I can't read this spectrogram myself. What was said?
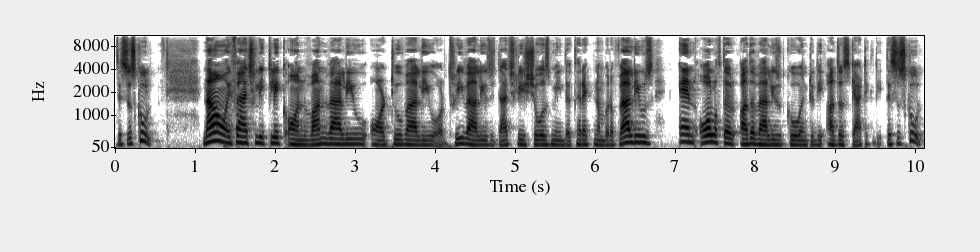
This is cool. Now, if I actually click on one value or two value or three values, it actually shows me the correct number of values and all of the other values go into the others category. This is cool.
